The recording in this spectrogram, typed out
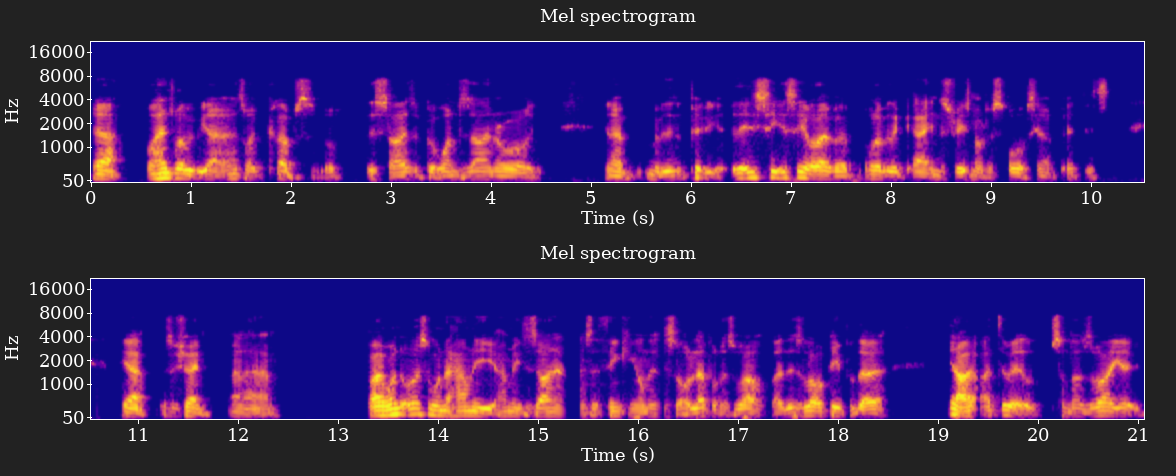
Yeah. Well hence why we, yeah hence why clubs of this size have got one designer or you know, you see, you see all over all over the uh, industry. It's not just sports. You know, it, it's yeah, it's a shame. And um, but I wonder, also wonder how many how many designers are thinking on this sort of level as well. Like, there's a lot of people that, you know, I, I do it sometimes as well. You,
